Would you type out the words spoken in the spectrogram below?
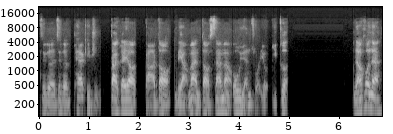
这个这个 packaging 大概要达到两万到三万欧元左右一个。然后呢，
